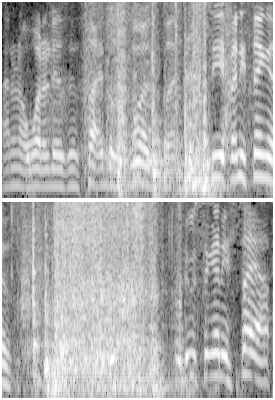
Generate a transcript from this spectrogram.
I don't know what it is inside those woods, but see if anything is producing any sap.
